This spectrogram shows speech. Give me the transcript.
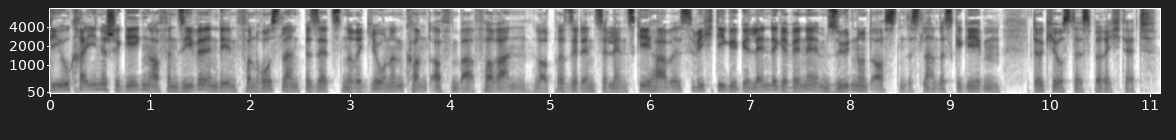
Die ukrainische Gegenoffensive in den von Russland besetzten Regionen kommt offenbar voran. Laut Präsident Zelensky habe es wichtige Geländegewinne im Süden und Osten des Landes gegeben. Dirk Justus berichtet.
